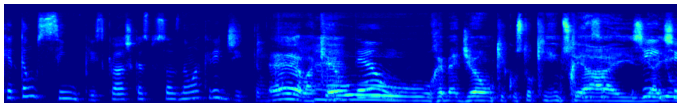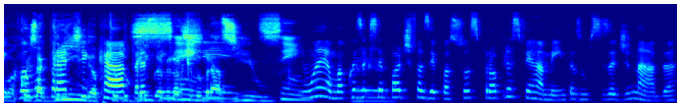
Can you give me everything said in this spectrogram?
Porque é tão simples que eu acho que as pessoas não acreditam. É, ela quer Então- o remedião que custou 500 reais. e aí Gente, a vamos coisa gringa, porque pra gringo é melhor que no. Brasil. Sim. Não é? Uma coisa que É. você pode fazer com as suas próprias ferramentas, não precisa de nada.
